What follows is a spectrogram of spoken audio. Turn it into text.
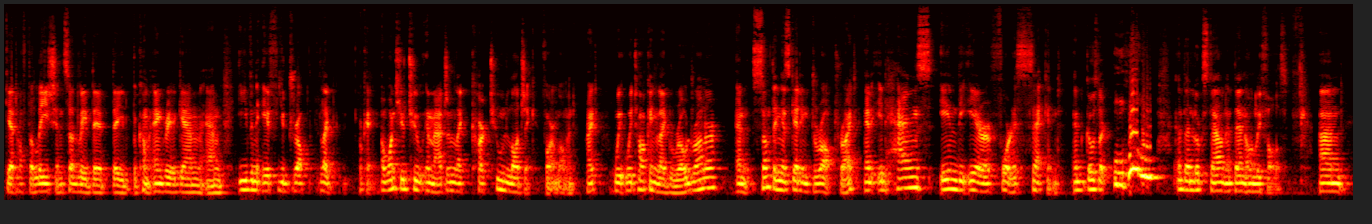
get off the leash and suddenly they they become angry again. And even if you drop like Okay, I want you to imagine like cartoon logic for a moment, right? We, we're talking like Roadrunner, and something is getting dropped, right? And it hangs in the air for a second and goes like, ooh, and then looks down and then only falls. And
